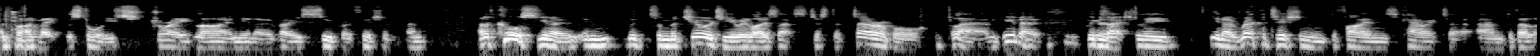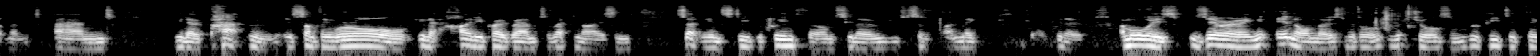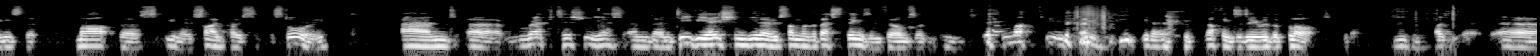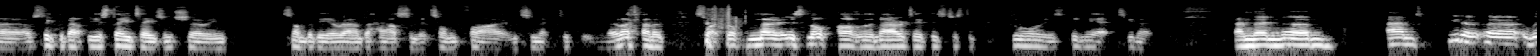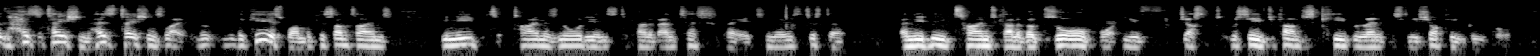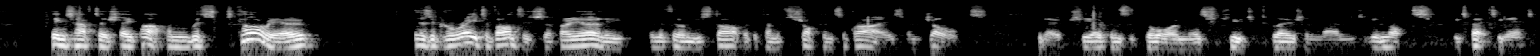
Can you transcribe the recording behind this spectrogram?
and try and make the story straight line, you know, very super efficient. And and of course, you know, in with some maturity, you realize that's just a terrible plan, you know, because yeah. actually, you know, repetition defines character and development, and you know, pattern is something we're all, you know, highly programmed to recognize. And certainly in Steve McQueen films, you know, you sort of I make you know, I'm always zeroing in on those little rituals and repeated things that mark the, you know, signposts of the story. And uh, repetition, yes, and then deviation. You know, some of the best things in films, are, in, in my view, you know, nothing to do with the plot. You know. Mm -hmm. I, was, uh, I was thinking about the estate agent showing somebody around a house and it's on fire in Synecdoche. You know, that kind of, it's like, no, it's not part of the narrative, it's just a glorious vignette, you know. And then, um, and, you know, uh, with hesitation, Hesitation is like the, the keyest one because sometimes you need time as an audience to kind of anticipate, you know, it's just a, and you need time to kind of absorb what you've just received. You can't just keep relentlessly shocking people things have to shape up. And with Sicario, there's a great advantage that very early in the film you start with a kind of shock and surprise and jolts. You know, she opens the door and there's a huge explosion and you're not expecting it.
